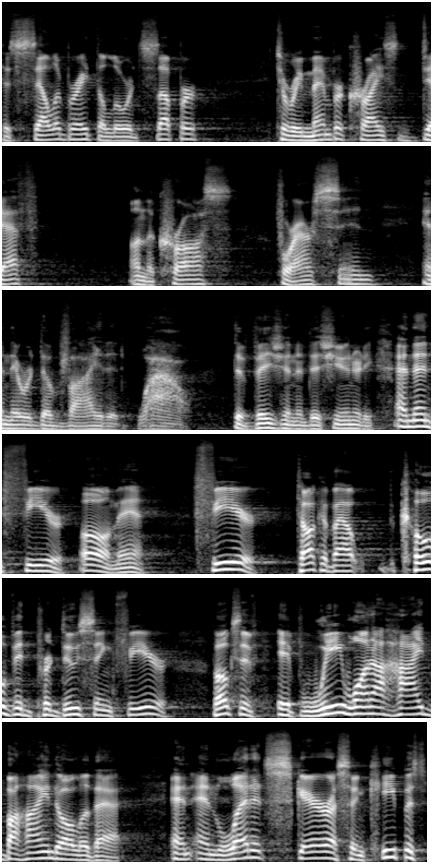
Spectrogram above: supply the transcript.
to celebrate the Lord's Supper, to remember Christ's death on the cross for our sin, and they were divided. Wow. Division and disunity. And then fear. Oh, man. Fear. Talk about COVID producing fear. Folks, if, if we want to hide behind all of that and, and let it scare us and keep us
